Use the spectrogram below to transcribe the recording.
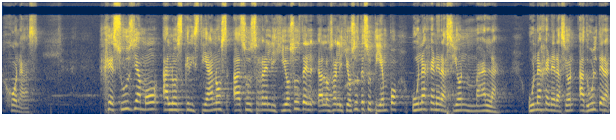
Jonás. Jesús llamó a los cristianos, a sus religiosos de, a los religiosos de su tiempo, una generación mala, una generación adúltera,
